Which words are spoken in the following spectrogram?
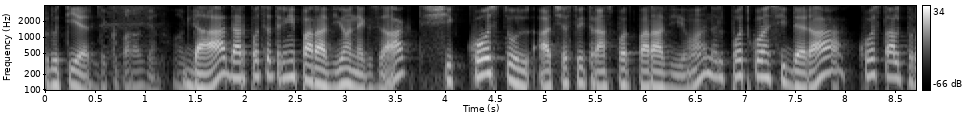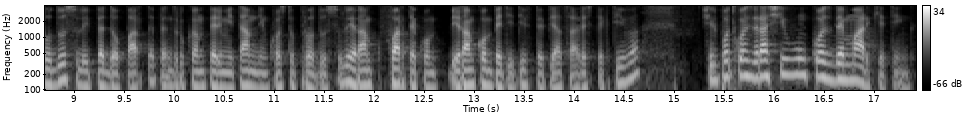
rutier. Decât paravion. Okay. Da, dar pot să trimit paravion exact și costul acestui transport paravion îl pot considera cost al produsului pe de-o parte, pentru că îmi permiteam din costul produsului, eram foarte eram competitiv pe piața respectivă și îl pot considera și un cost de marketing.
